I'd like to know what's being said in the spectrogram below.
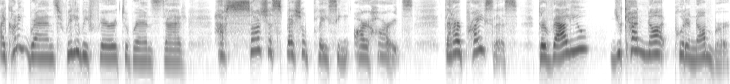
iconic brands really refer to brands that have such a special place in our hearts that are priceless. Their value, you cannot put a number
